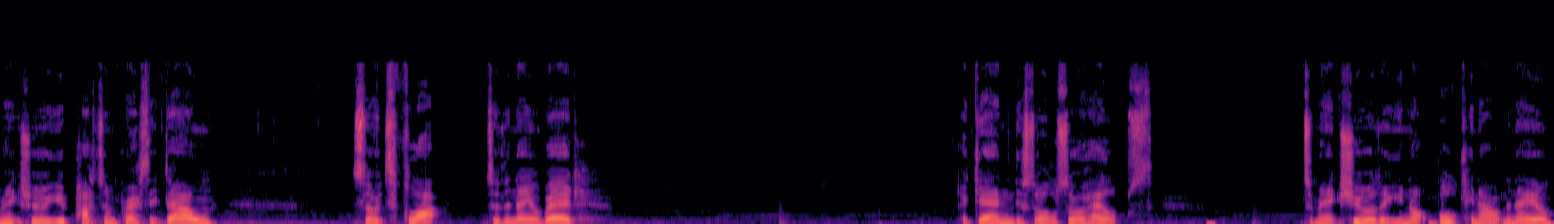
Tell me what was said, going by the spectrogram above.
Make sure you pat and press it down so it's flat to the nail bed. Again, this also helps to make sure that you're not bulking out the nail.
